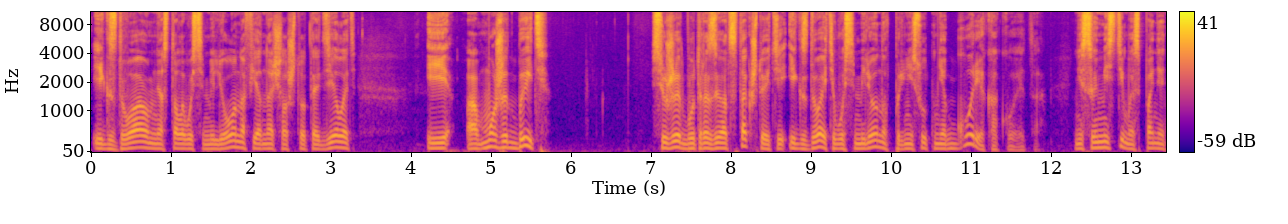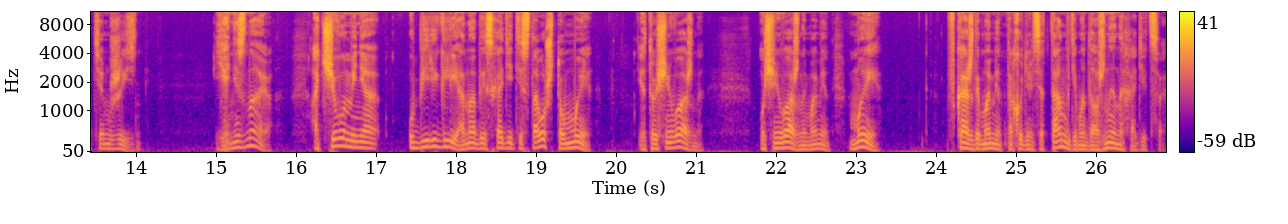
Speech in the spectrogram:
x2, у меня стало 8 миллионов, я начал что-то делать. И, а может быть, сюжет будет развиваться так, что эти x2, эти 8 миллионов принесут мне горе какое-то, несовместимое с понятием жизнь. Я не знаю, от чего меня уберегли, а надо исходить из того, что мы, это очень важно, очень важный момент, мы в каждый момент находимся там, где мы должны находиться,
